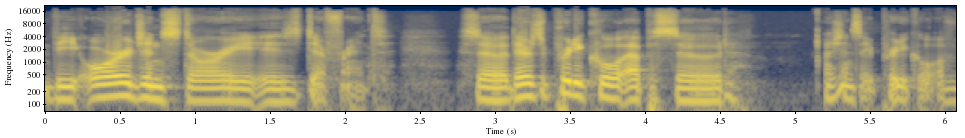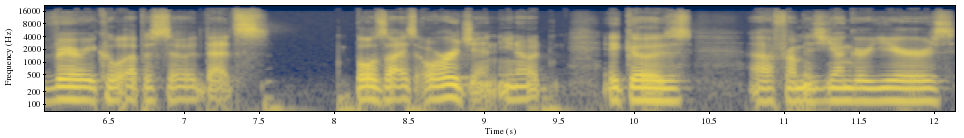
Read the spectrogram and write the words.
the origin story is different. So there's a pretty cool episode. I shouldn't say pretty cool, a very cool episode that's Bullseye's origin. You know, it goes uh, from his younger years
